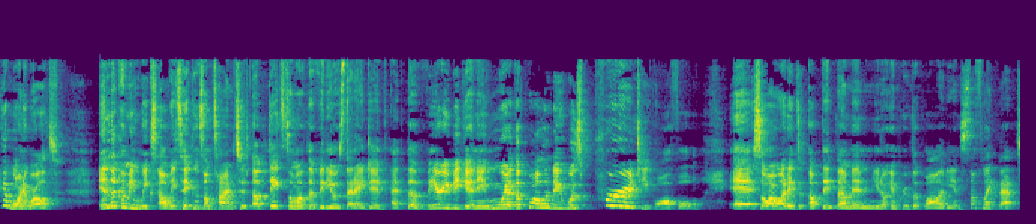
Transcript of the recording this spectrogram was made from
Good morning, world. In the coming weeks, I'll be taking some time to update some of the videos that I did at the very beginning where the quality was pretty awful. And so I wanted to update them and, you know, improve the quality and stuff like that.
